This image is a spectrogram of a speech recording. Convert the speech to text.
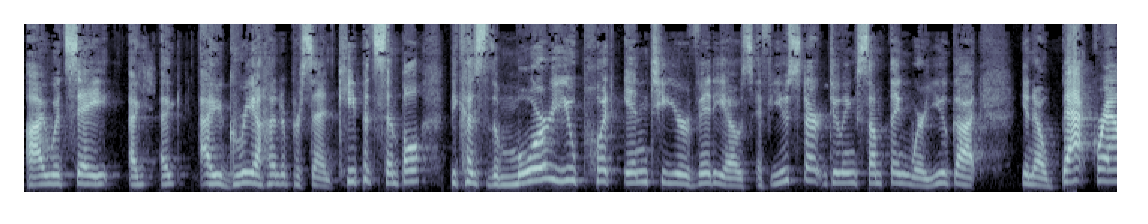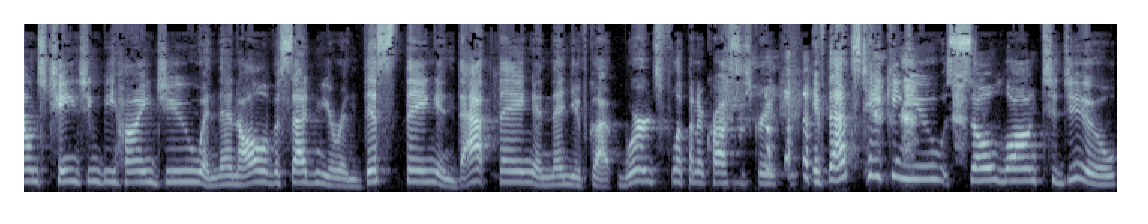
I would say I, I, I agree 100%. Keep it simple because the more you put into your videos, if you start doing something where you got you know, backgrounds changing behind you. And then all of a sudden you're in this thing and that thing. And then you've got words flipping across the screen. if that's taking you so long to do,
